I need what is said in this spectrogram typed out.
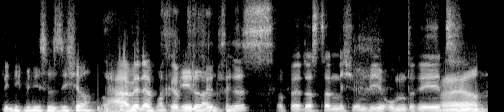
bin ich mir nicht so sicher. Ja, wenn er Prip fit ist, ob er das dann nicht irgendwie umdreht. Ja,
